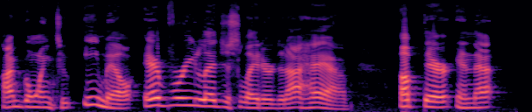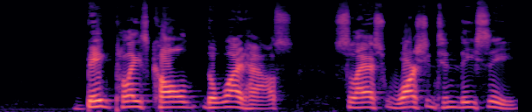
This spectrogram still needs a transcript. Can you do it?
I'm going to email every legislator that I have up there in that big place called the White House slash Washington, D.C.,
